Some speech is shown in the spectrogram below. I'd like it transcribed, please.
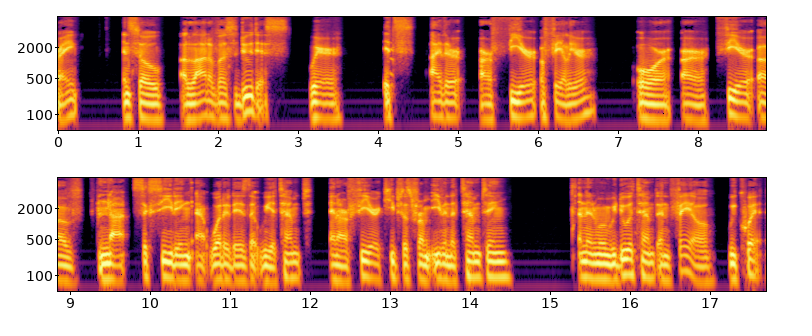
Right. And so a lot of us do this where it's either our fear of failure or our fear of not succeeding at what it is that we attempt. And our fear keeps us from even attempting. And then when we do attempt and fail, we quit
